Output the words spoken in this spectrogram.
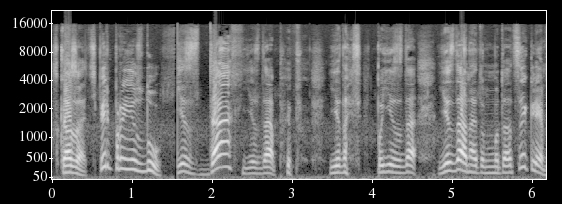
сказать. Теперь про езду. Езда, езда, поезда, езда на этом мотоцикле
